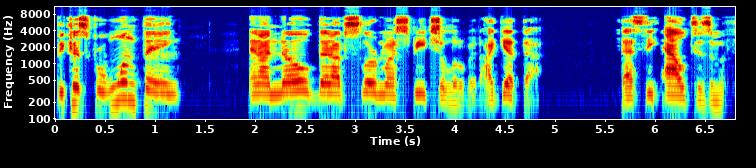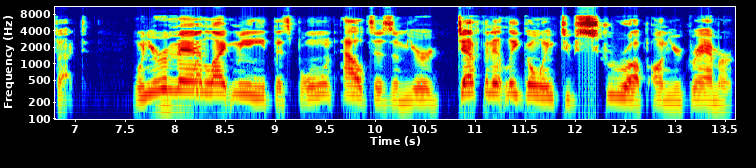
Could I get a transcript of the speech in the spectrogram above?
Because for one thing, and I know that I've slurred my speech a little bit, I get that. That's the autism effect. When you're a man like me that's born with autism, you're definitely going to screw up on your grammar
